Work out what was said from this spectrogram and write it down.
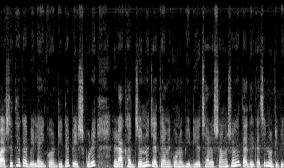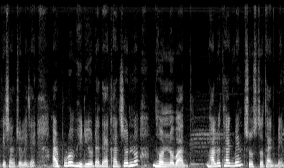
পাশে থাকা বেল আইকনটিটা পেশ করে রাখার জন্য যাতে আমি কোনো ভিডিও ছাড়ার সঙ্গে সঙ্গে তাদের কাছে নোটিফিকেশান চলে যায়। আর পুরো ভিডিওটা দেখার জন্য ধন্যবাদ। ভালো থাকবেন, সুস্থ থাকবেন।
